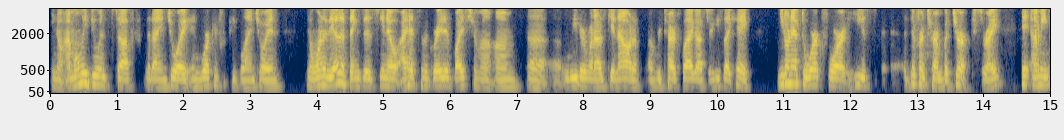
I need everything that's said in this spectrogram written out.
You know i'm only doing stuff that i enjoy and working for people i enjoy. And you know one of the other things is you know i had some great advice from a, um, a leader when i was getting out of a retired flag officer. He's like hey you don't have to work for he is a different term but jerks right? I mean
